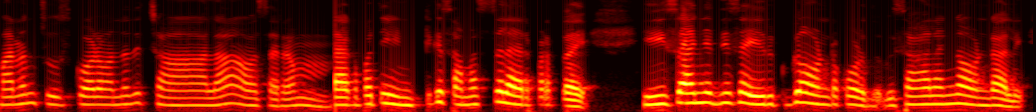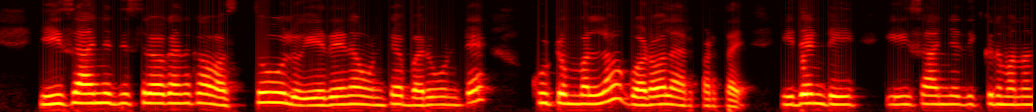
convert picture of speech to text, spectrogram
మనం చూసుకోవడం అన్నది చాలా అవసరం. లేకపోతే ఇంటికి సమస్యలు ఏర్పడతాయి. ఈశాన్య దిశ ఇరుకుగా ఉండకూడదు. విశాలంగా ఉండాలి. ఈశాన్య దిశలో కనుక వస్తువులు ఏదైనా ఉంటే బరువు ఉంటే కుటుంబంలో గొడవలు ఏర్పడతాయి. ఇదండి ఈశాన్య దిక్కుని మనం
